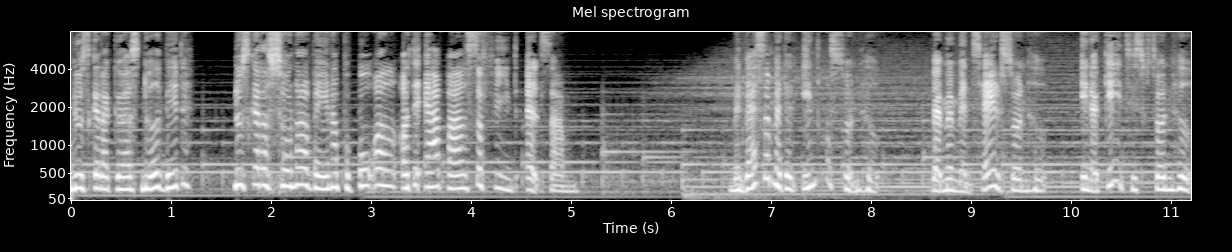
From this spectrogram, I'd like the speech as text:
Nu skal der gøres noget ved det. Nu skal der sundere vaner på bordet, og det er bare så fint alt sammen. Men hvad så med den indre sundhed? Hvad med mental sundhed? Energetisk sundhed?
